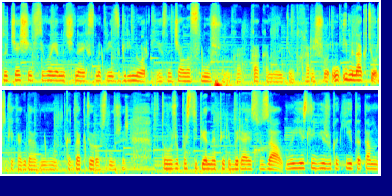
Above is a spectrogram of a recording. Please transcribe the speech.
то чаще всего я начинаю их смотреть с гримерки. Я сначала слушаю, как, как оно идет хорошо. И- Именно актерски, когда, ну, когда актеров слушаешь. Потом уже постепенно перебираюсь в зал. Ну, если вижу какие-то там...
